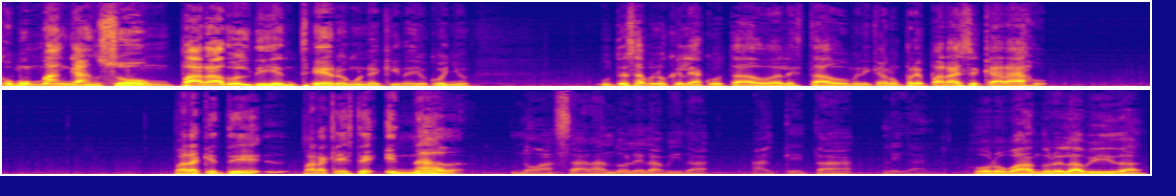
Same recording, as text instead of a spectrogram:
como un manganzón parado el día entero en una esquina. yo, coño, usted sabe lo que le ha costado al Estado Dominicano preparar ese carajo para que esté, para que esté en nada no, azarándole la vida al que está legal. Jorobándole la vida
